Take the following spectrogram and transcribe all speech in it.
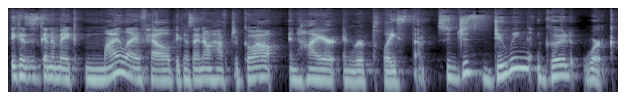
because it's going to make my life hell because I now have to go out and hire and replace them. So just doing good work.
